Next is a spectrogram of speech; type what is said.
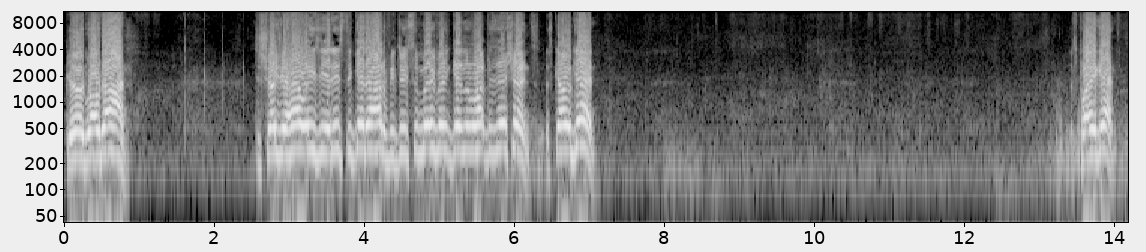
Good, well done. Just shows you how easy it is to get out if you do some movement get in the right positions. Let's go again. Let's play again.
